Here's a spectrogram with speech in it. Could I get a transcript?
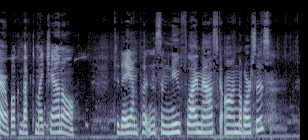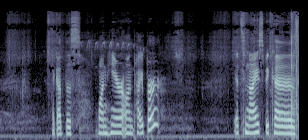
there, welcome back to my channel. Today I'm putting some new fly mask on the horses. I got this one here on Piper. It's nice because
